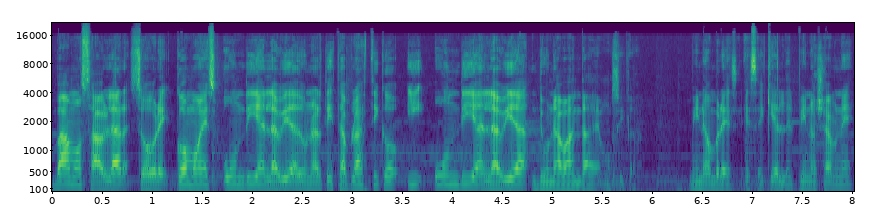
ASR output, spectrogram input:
vamos a hablar sobre cómo es un día en la vida de un artista plástico y un día en la vida de una banda de música. Mi nombre es Ezequiel del Pino Yamne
